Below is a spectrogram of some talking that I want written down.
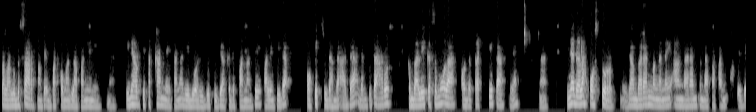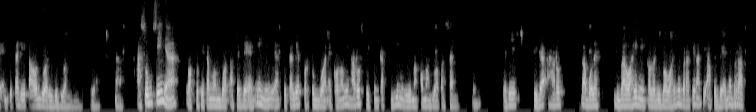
terlalu besar sampai 4,8 ini. Nah, ini harus ditekan nih karena di 2003 ke depan nanti paling tidak COVID sudah nggak ada dan kita harus kembali ke semula on the track kita ya. Nah, ini adalah postur gambaran mengenai anggaran pendapatan APBN kita di tahun 2002 ini. Ya. Nah, asumsinya waktu kita membuat APBN ini ya kita lihat pertumbuhan ekonomi harus di tingkat segini 5,2 persen. Jadi tidak harus nggak boleh di bawah ini. Kalau di bawah ini berarti nanti APBN-nya berat.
